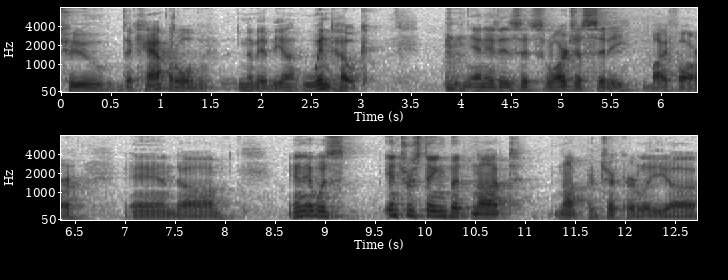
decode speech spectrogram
to the capital of Namibia, Windhoek. And it is its largest city by far, and um, and it was interesting, but not not particularly uh,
